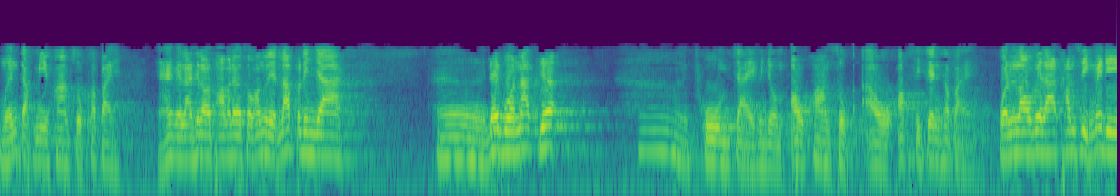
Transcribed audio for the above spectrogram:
เหมือนกับมีความสุขเข้าไปนะเวลาที่เราทำอะไรประสบความสำเร็จรับปริญญาเออได้โบนัสเยอะภูมิใจคุณโยม เอาความสุขเอาออกซิเจนเข้าไป คนเราเวลาทำสิ่งไม่ดี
